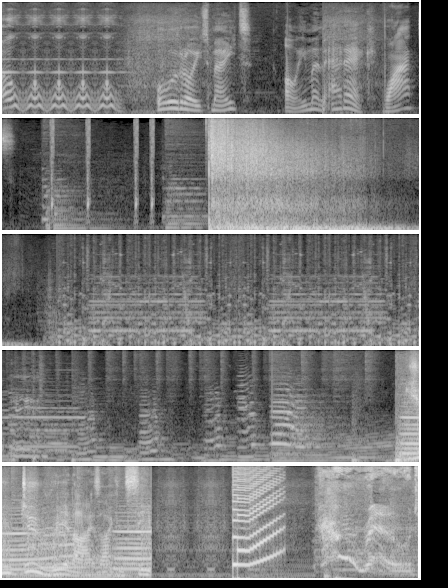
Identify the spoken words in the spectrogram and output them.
Oh, whoa, whoa, whoa, whoa. All right, mate. I'm an Eric. What? You do realize I can see How rude!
